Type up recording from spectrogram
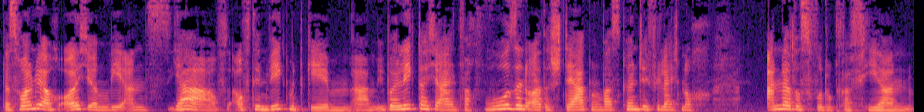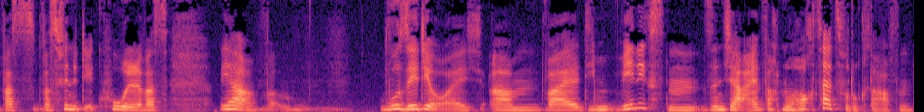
das wollen wir auch euch irgendwie ans, ja, auf, auf den Weg mitgeben. Ähm, überlegt euch einfach, wo sind eure Stärken, was könnt ihr vielleicht noch anderes fotografieren, was, was findet ihr cool, was, ja, wo seht ihr euch? Ähm, weil die wenigsten sind ja einfach nur Hochzeitsfotografen.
